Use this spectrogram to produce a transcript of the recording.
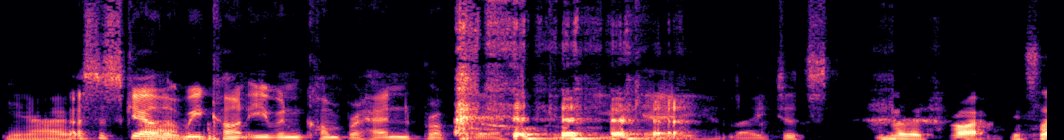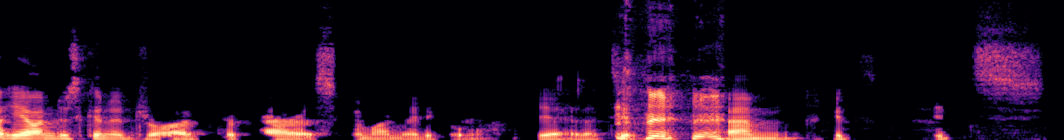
you know that's a scale um, that we um, can't even comprehend properly in the UK. Like just no, that's right. It's like yeah, I'm just going to drive to Paris for my medical. Yeah, that's it. um, it's it's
